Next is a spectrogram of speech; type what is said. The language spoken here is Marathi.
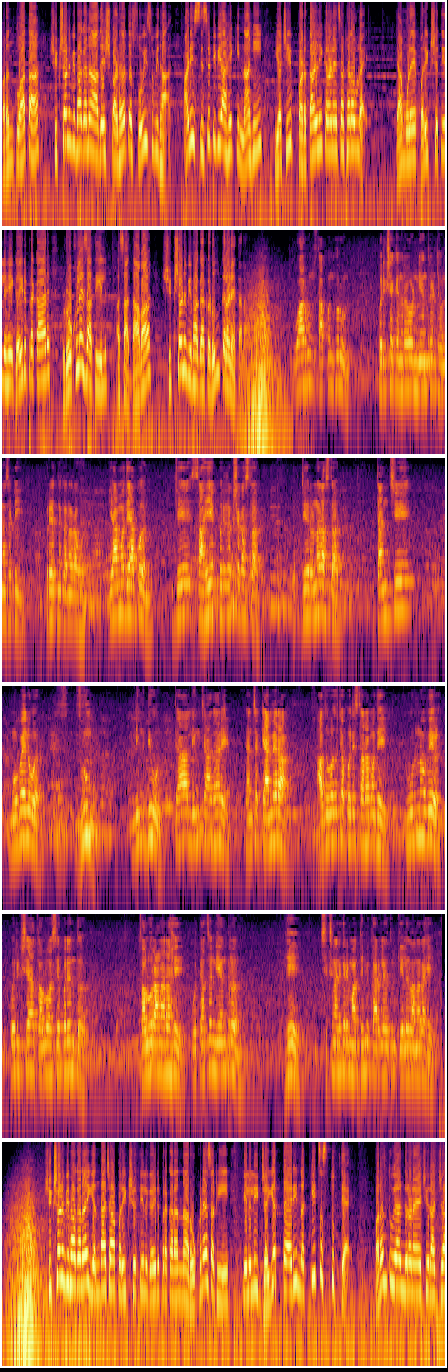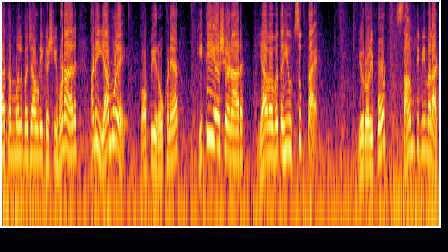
परंतु आता शिक्षण विभागानं आदेश काढत सोयी सुविधा आणि सीसीटीव्ही आहे की नाही याची पडताळणी करण्याचं ठरवलंय. त्यामुळे परीक्षेतील हे गैरप्रकार रोखले जातील असा दावा शिक्षण विभागाकडून करण्यात आलाय. वार रूम स्थापन करून परीक्षा केंद्रावर नियंत्रण ठेवण्यासाठी प्रयत्न करणार आहोत. यामध्ये आपण जे सहाय्यक परिरक्षक असतात जे रनर असतात त्यांचे मोबाईलवर झूम लिंक देऊन त्या लिंकच्या आधारे त्यांचा कॅमेरा आजूबाजूच्या परिसरामध्ये पूर्ण वेळ परीक्षा चालू असेपर्यंत चालू राहणार आहे व त्याचं नियंत्रण हे शिक्षणाधिकारी माध्यमिक कार्यालयातून केलं जाणार आहे. शिक्षण विभागानं यंदाच्या परीक्षेतील गैरप्रकारांना रोखण्यासाठी केलेली जय्यत तयारी नक्कीच स्तुत्य आहे. परंतु या निर्णयाची राज्यात अंमलबजावणी कशी होणार आणि यामुळे कॉपी रोखण्यात किती यश येणार याबाबतही उत्सुकता आहे. Bureau report Saam TV Marathi.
